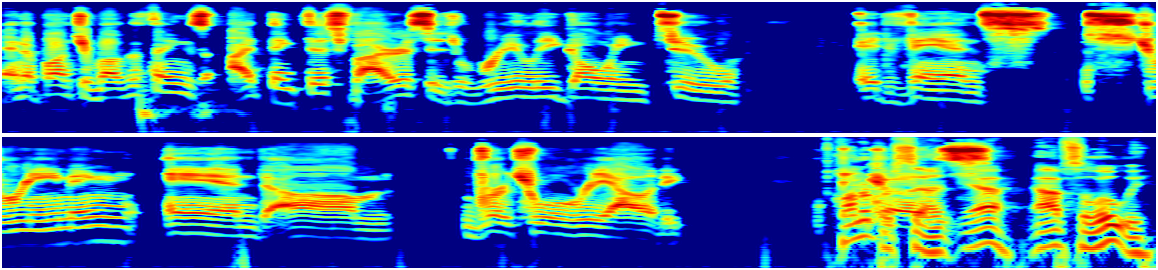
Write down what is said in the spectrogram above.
and a bunch of other things. I think this virus is really going to advance streaming and um, virtual reality. Hundred percent. Yeah, absolutely.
